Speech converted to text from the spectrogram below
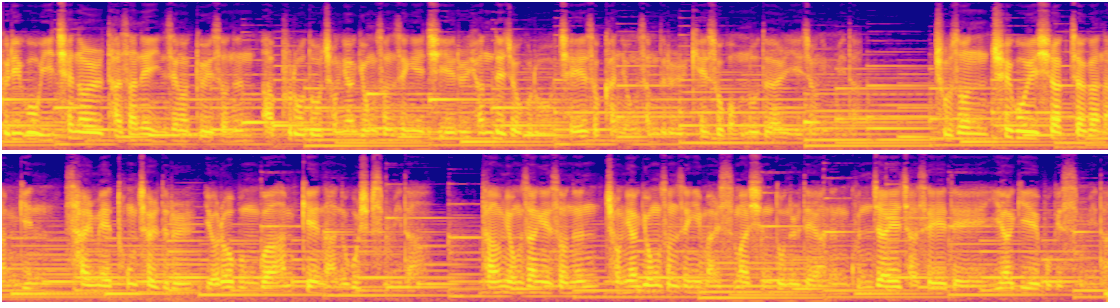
그리고 이 채널 다산의 인생학교에서는 앞으로도 정약용 선생의 지혜를 현대적으로 재해석한 영상들을 계속 업로드할 예정입니다. 조선 최고의 실학자가 남긴 삶의 통찰들을 여러분과 함께 나누고 싶습니다. 다음 영상에서는 정약용 선생이 말씀하신 돈을 대하는 군자의 자세에 대해 이야기해 보겠습니다.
